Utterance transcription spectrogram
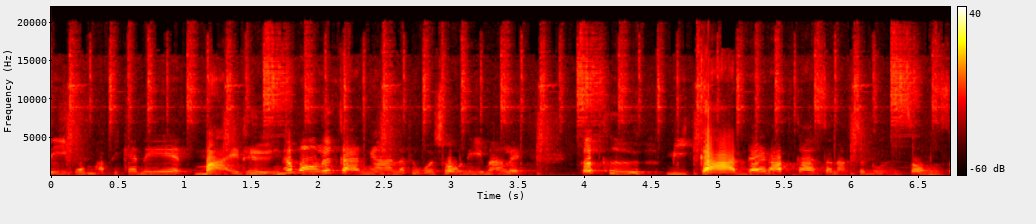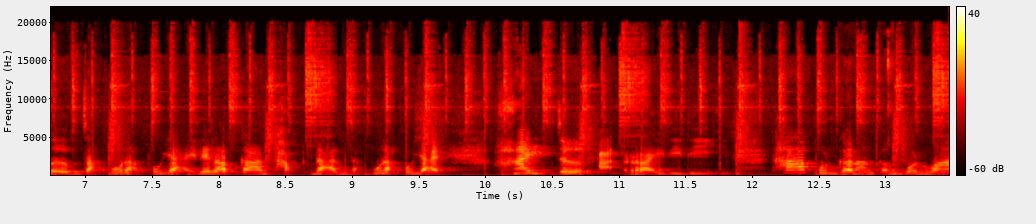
ตีอุ้มพระพิฆเนศหมายถึงถ้ามองเรื่องการงานแล้วถือว่าโชคดีมากเลย ก็คือมีการได้รับการสนับสนุนส่งเสริมจากผู้หลักผู้ใหญ่ ได้รับการผลักดันจากผู้หลักผู้ใหญ่ ให้เจออะไรดีๆ ถ้าคุณกำลังกังวลว่า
